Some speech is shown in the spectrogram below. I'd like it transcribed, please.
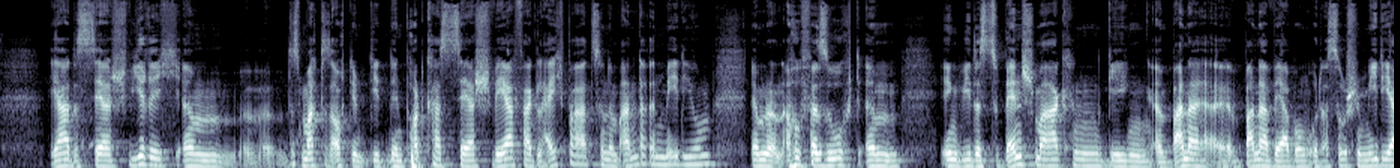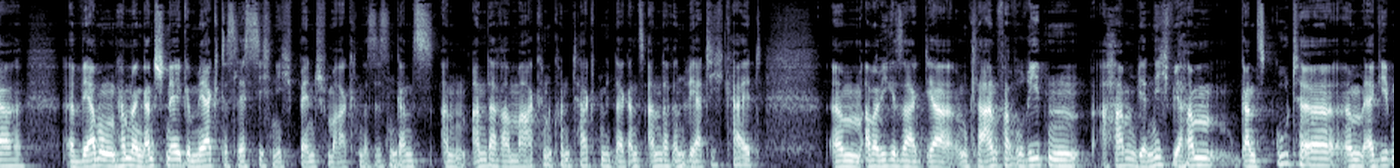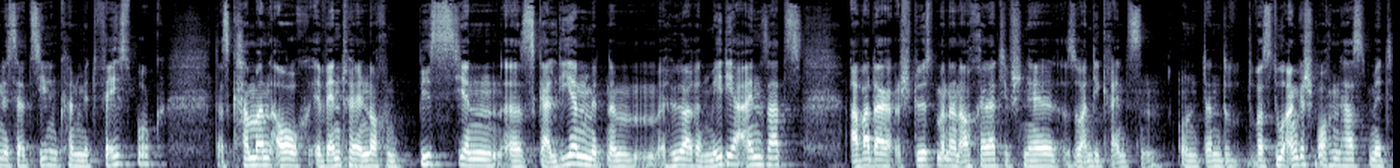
ja, das ist sehr schwierig. Ähm, das macht es auch den, den Podcast sehr schwer vergleichbar zu einem anderen Medium. Wir haben dann auch versucht, ähm, irgendwie das zu benchmarken gegen äh, Banner, äh, Bannerwerbung oder Social Media äh, Werbung und haben dann ganz schnell gemerkt, das lässt sich nicht benchmarken. Das ist ein ganz an, anderer Markenkontakt mit einer ganz anderen Wertigkeit. Ähm, aber wie gesagt, ja, einen klaren Favoriten haben wir nicht. Wir haben ganz gute ähm, Ergebnisse erzielen können mit Facebook. Das kann man auch eventuell noch ein bisschen äh, skalieren mit einem höheren Mediaeinsatz. Aber da stößt man dann auch relativ schnell so an die Grenzen. Und dann, was du angesprochen hast mit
